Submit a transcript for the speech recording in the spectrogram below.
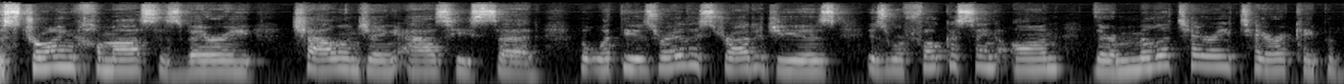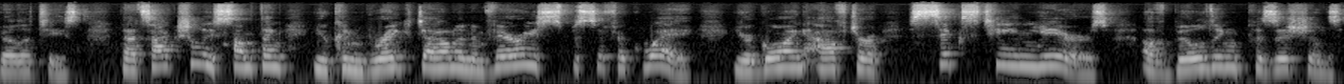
Destroying Hamas is very challenging, as he said. But what the Israeli strategy is, is we're focusing on their military terror capabilities. That's actually something you can break down in a very specific way. You're going after 16 years of building positions,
